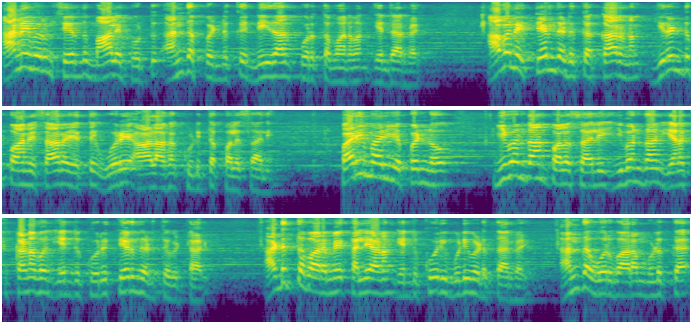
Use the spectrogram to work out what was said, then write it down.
அனைவரும் சேர்ந்து மாலை போட்டு அந்த பெண்ணுக்கு நீதான் பொருத்தமானவன் என்றார்கள். அவனை தேர்ந்தெடுக்க காரணம் இரண்டு பானை சாராயத்தை ஒரே ஆளாக குடித்த பலசாலி. பரிமாறிய பெண்ணோ இவன்தான் பலசாலி இவன்தான் எனக்கு கணவன் என்று கூறி தேர்ந்தெடுத்து விட்டாள். அடுத்த வாரமே கல்யாணம் என்று கூறி முடிவெடுத்தார்கள். அந்த ஒரு வாரம் முழுக்க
